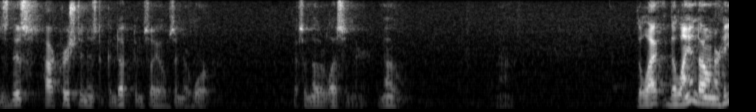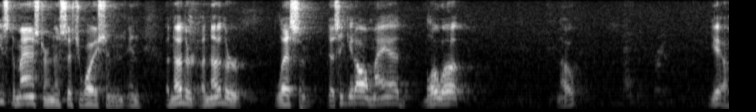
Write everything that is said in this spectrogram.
is this how Christian is to conduct themselves in their work? That's another lesson there. No. The, la- the landowner, he's the master in this situation. And another, another lesson does he get all mad, blow up? No. Yeah.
